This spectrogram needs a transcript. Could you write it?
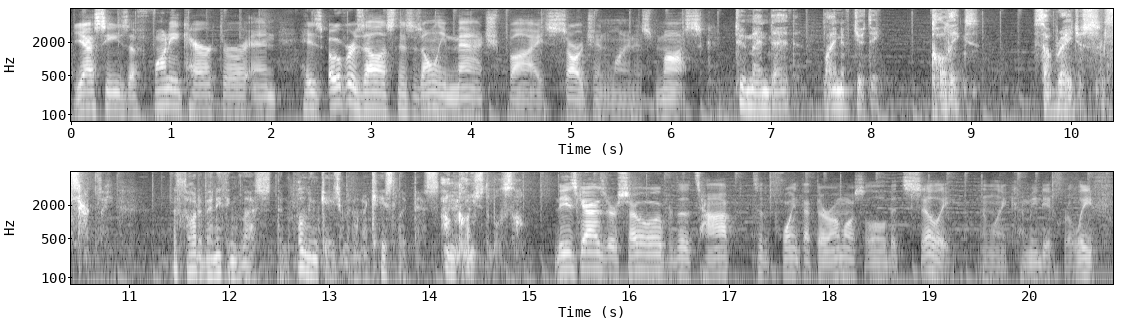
Yes, he's a funny character, and his overzealousness is only matched by Sergeant Linus Mosk. Two men dead, line of duty, colleagues. It's outrageous. Exactly. The thought of anything less than full engagement on a case like this. Unconscionable, sir. These guys are so over the top to the point that they're almost a little bit silly and like comedic relief.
